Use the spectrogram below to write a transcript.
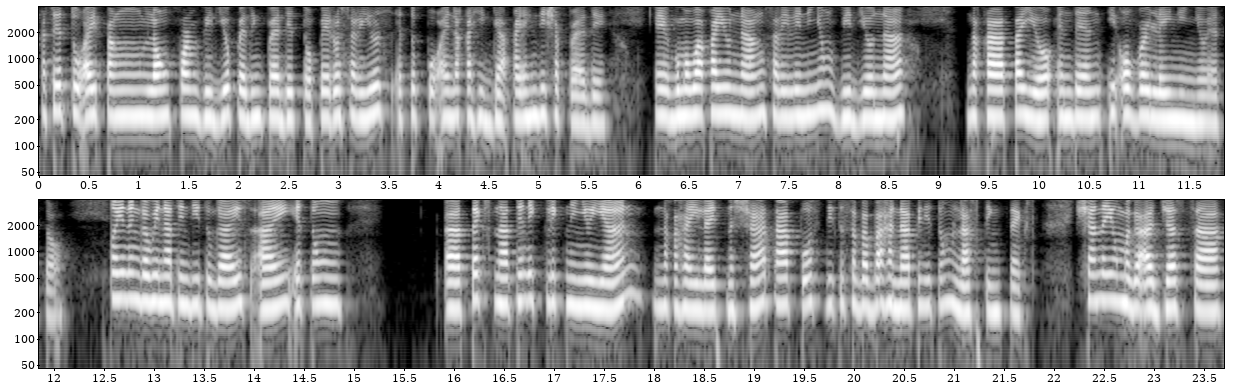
Kasi ito ay pang long form video, pwedeng pwede to. Pero sa Reels, ito po ay nakahiga kaya hindi siya pwede. Kaya gumawa kayo ng sarili ninyong video na nakatayo and then i-overlay ninyo ito. Ngayon ang gawin natin dito guys ay itong uh, text natin, i-click ninyo yan. Naka-highlight na siya. Tapos dito sa baba hanapin itong lasting text. Siya na yung mag adjust sa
